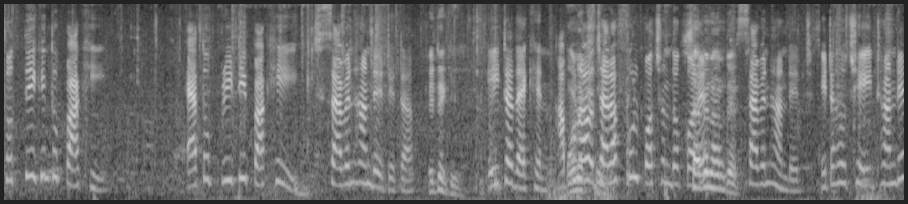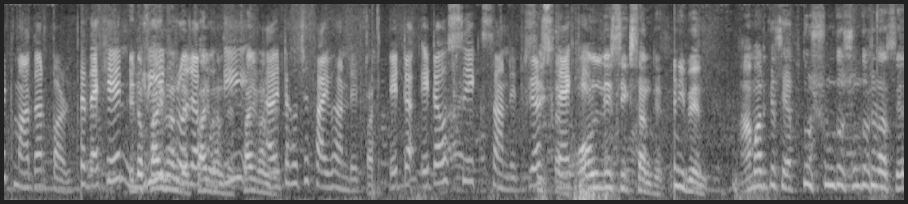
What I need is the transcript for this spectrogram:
সত্যিই কিন্তু পাখি। এত প্রিটি পাখি সেভেন হান্ড্রেড এটা। এটা কি? এইটা দেখেন আপনারা যারা ফুল পছন্দ করেন 700 সেভেন হান্ড্রেড এটা হচ্ছে এইট হান্ড্রেড মাদার পার্ল এটা দেখেন গ্রিন প্রজাপতি 500, 500 আর এটা হচ্ছে ফাইভ হান্ড্রেড এটা এটাও সিক্স হান্ড্রেড দেখেন। অনলি 600 নিবেন। আমার কাছে এত সুন্দর সুন্দর আছে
